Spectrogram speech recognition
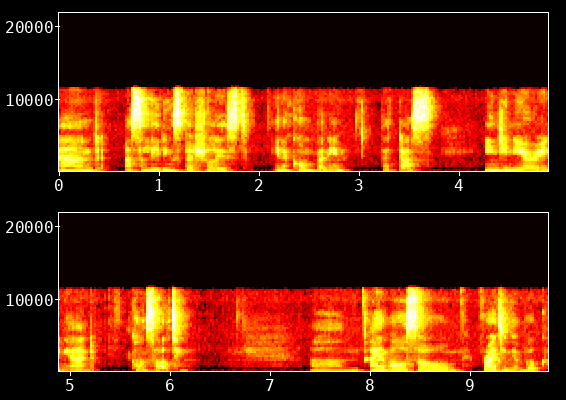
and as a leading specialist in a company that does engineering and consulting. Um, I am also writing a book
